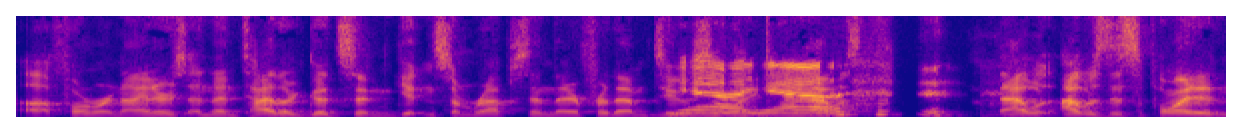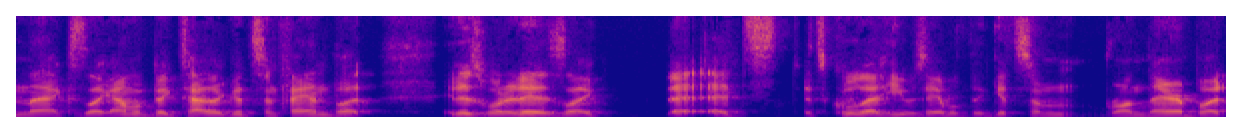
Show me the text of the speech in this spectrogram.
Uh, former Niners, and then Tyler Goodson getting some reps in there for them too. Yeah, so like, yeah. That was, that was I was disappointed in that because like I'm a big Tyler Goodson fan, but it is what it is. Like it's it's cool that he was able to get some run there. But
